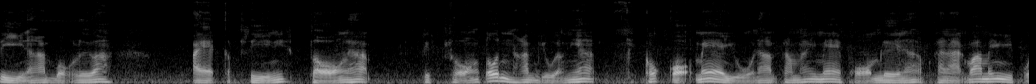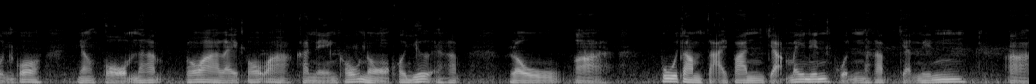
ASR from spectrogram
สี่นะครับ บอกเลยว่าแปดกับสี่นี่สองนะครับสิบสองต้นนะครับอยู่อย่างเนี้ยเขาเกาะแม่อยู่นะครับทำให้แม่ผอมเลยนะครับ ขนาดว่าไม่มีผลก็ยังผอมนะครับ เพราะว่าอะไรเพราะว่าแขนงเขาหน่อเขาเยอะนะครับ เราอ่าผู้ทำสายพันธุ์จะไม่เน้นผลนะครับ จะเน้นอ่า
